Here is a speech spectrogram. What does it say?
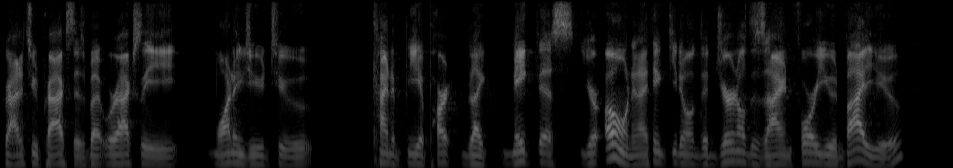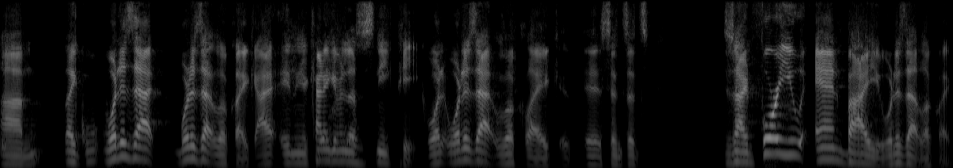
gratitude practices, but we're actually wanting you to kind of be a part, like make this your own. And I think, you know, the journal designed for you and by you, um, like what does that what does that look like? I and you're kind of giving us a sneak peek. What what does that look like since it's designed for you and by you? What does that look like?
